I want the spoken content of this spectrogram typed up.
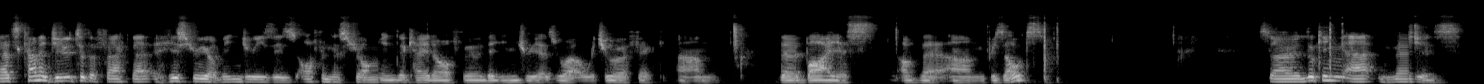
that's kind of due to the fact that a history of injuries is often a strong indicator of further injury as well, which will affect um, the bias of the um, results. So looking at measures.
